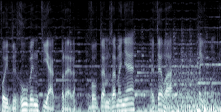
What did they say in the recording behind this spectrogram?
foi de Ruben Tiago Pereira. Voltamos amanhã. Até lá. Tenham um bom dia.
